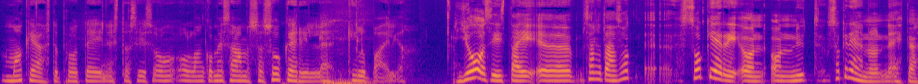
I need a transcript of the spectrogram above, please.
makeasta proteiinista, siis on, ollaanko me saamassa sokerille kilpailija? Joo, siis tai ö, sanotaan so, sokeri on, on nyt, sokerihan on ehkä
